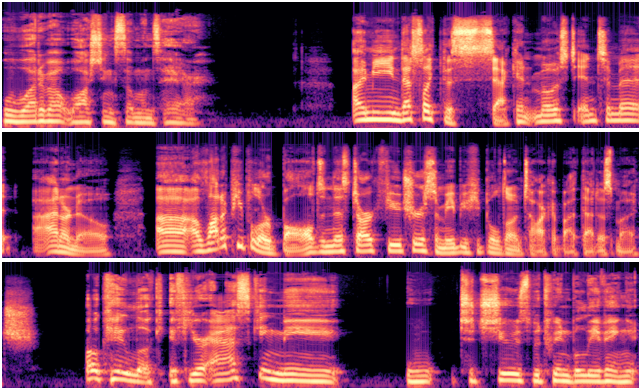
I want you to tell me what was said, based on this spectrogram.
Well, what about washing someone's hair? I mean, that's like the second most intimate. I don't know. Uh, a lot of people are bald in this dark future, so maybe people don't talk about that as much. Okay, look, if you're asking me to choose between believing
